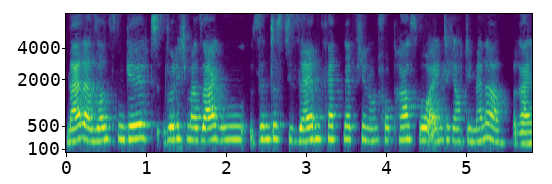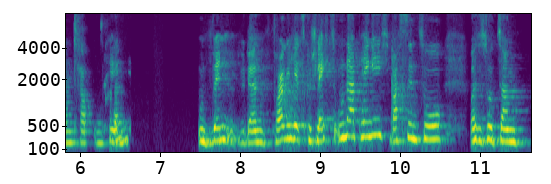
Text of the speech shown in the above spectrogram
nein, ansonsten gilt, würde ich mal sagen, sind es dieselben Fettnäpfchen und Fauxpas, wo eigentlich auch die Männer reintappen können. Okay. Und wenn, dann frage ich jetzt geschlechtsunabhängig, was sind so, was ist sozusagen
